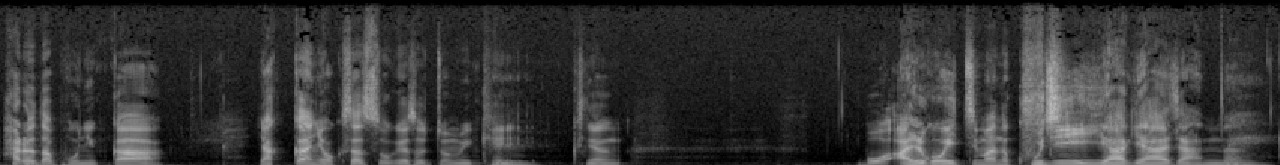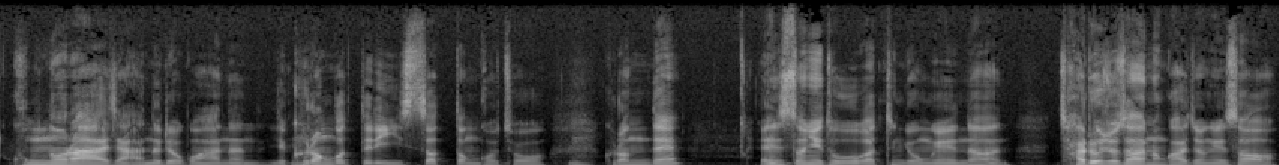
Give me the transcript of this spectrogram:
하려다 보니까 약간 역사 속에서 좀 이렇게 음. 그냥 뭐 알고 있지만 굳이 이야기하지 않는 네. 공론화하지 않으려고 하는 이제 그런 것들이 있었던 거죠. 네. 그런데 앤서니 도우 같은 경우에는 자료 조사하는 과정에서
